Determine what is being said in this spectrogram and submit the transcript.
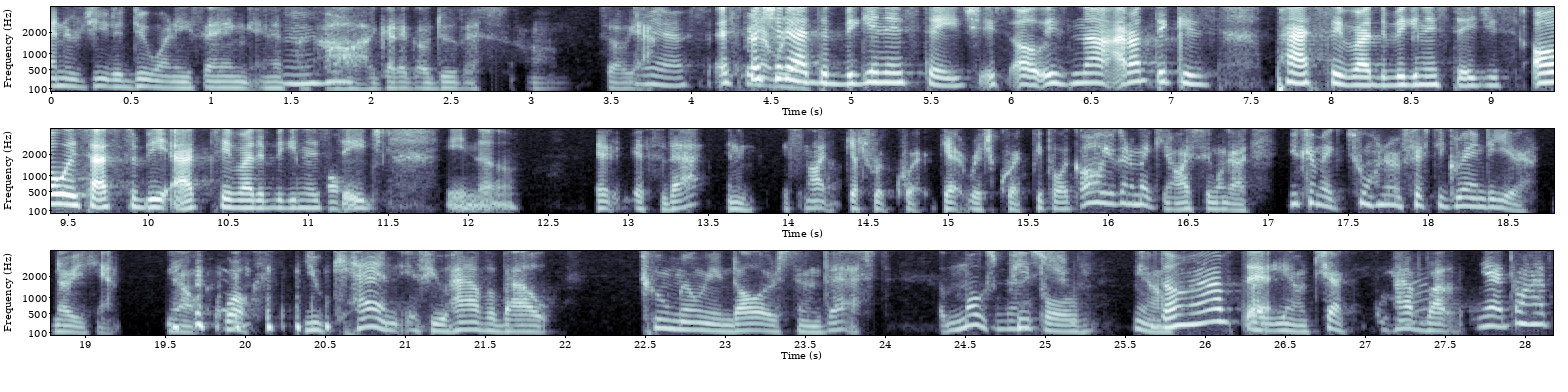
energy to do anything and it's Mhm. like oh i gotta go do this um, so yeah Yes, especially at the beginning stage. It's oh, it's not. I don't think it's passive at the beginning stage. It's always has to be active at the beginning Oh. stage. You know. it, it's that and it's not get rich quick get rich quick people are like oh you're gonna make you know i see one guy you can make 250 grand a year no you can't you know well you can if you have about two million dollars to invest but most That's people true. you know Don't have uh, that. you know check have about yeah don't have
